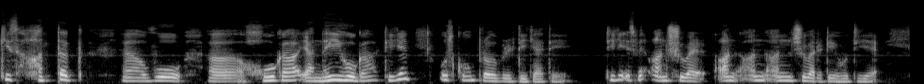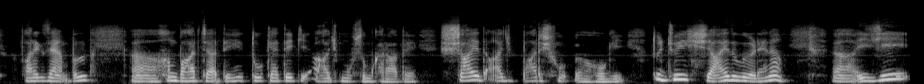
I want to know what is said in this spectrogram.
किस हद तक वो होगा या नहीं होगा, ठीक है? उसको हम प्रोबेबिलिटी कहते हैं। ठीक है? इसमें अनश्योर अनश्योरिटी होती है। फॉर एग्ज़ाम्पल हम बाहर जाते हैं तो कहते हैं कि आज मौसम ख़राब है शायद आज बारिश हो, होगी। तो जो एक शायद वर्ड है ना ये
